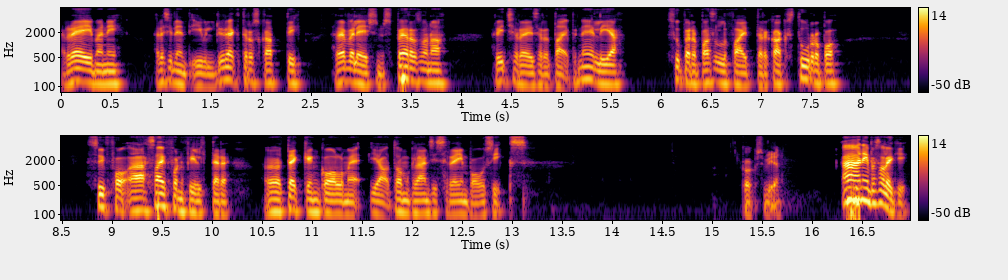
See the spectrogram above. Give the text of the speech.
Raymani, Resident Evil Director's Cut, Revelations Persona, Ridge Racer Type 4, Super Puzzle Fighter 2 Turbo, Syfo, äh, Siphon Filter, äh, Tekken 3 ja Tom Clancy's Rainbow Six. Kaksi vielä. Ää, niinpä se olikin.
